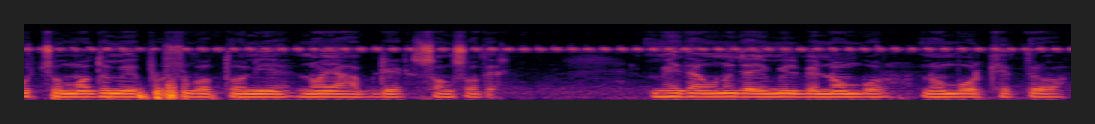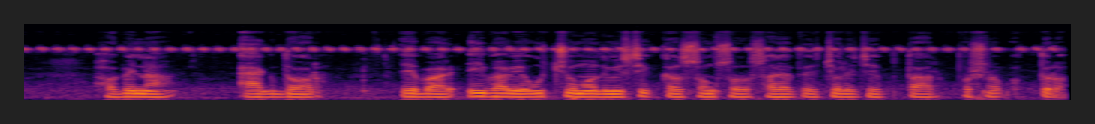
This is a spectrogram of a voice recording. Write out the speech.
উচ্চ মাধ্যমিক প্রশ্নপত্র নিয়ে নয়া আপডেট সংসদের। মেধা অনুযায়ী মিলবে নম্বর। নম্বর ক্ষেত্র হবে না এক দর। এবার এইভাবে উচ্চ মাধ্যমিক শিক্ষা সংসদ সাজাতে চলেছে তার প্রশ্নপত্র।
